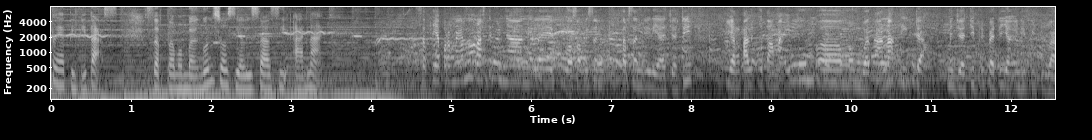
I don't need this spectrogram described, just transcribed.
kreativitas, serta membangun sosialisasi anak. setiap permainan pasti punya nilai filosofi sen- tersendiri ya. Jadi yang paling utama itu e, membuat anak tidak menjadi pribadi yang individual.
